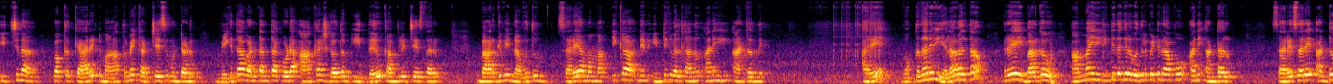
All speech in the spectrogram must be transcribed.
ఇచ్చిన ఒక్క క్యారెట్ మాత్రమే కట్ చేసి ఉంటాడు. మిగతా వంటంతా కూడా ఆకాష్ గౌతమ్ ఇద్దరు కంప్లీట్ చేస్తారు. భార్గవి నవ్వుతూ సరే అమ్మమ్మ ఇక నేను ఇంటికి వెళ్తాను అని అంటుంది. అరే ఒక్కదానివి ఎలా వెళ్తావు? రే భార్గవ్ అమ్మాయిని ఇంటి దగ్గర వదిలిపెట్టి రాపో అని అంటారు. సరే సరే అంటూ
